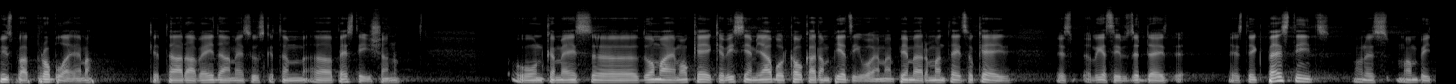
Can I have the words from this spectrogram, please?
vispār problēma, ka tādā veidā mēs uzskatām pestīšanu. Un ka mēs domājam, okay, ka visiem jābūt kaut kādam piedzīvojumam. Piemēram, man teica, ok, es liecības dzirdēju, Es tiku pestīts, un es, man bija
